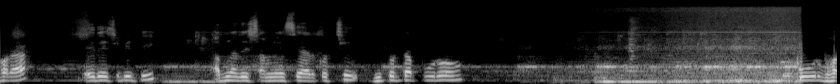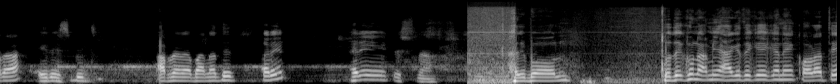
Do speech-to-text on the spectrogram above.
ভরা এই রেসিপিটি আপনাদের সামনে শেয়ার করছি। ভিতরটা পুরো পুর ভরা এই রেসিপিটি আপনারা বানাতে পারেন। হরে কৃষ্ণ। হরি বল। তো দেখুন, আমি আগে থেকে এখানে কড়াতে,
